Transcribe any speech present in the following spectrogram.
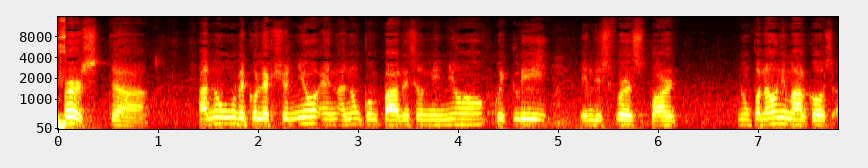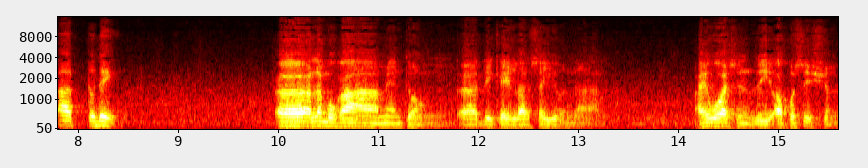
First, uh, anong recollection nyo and anong comparison ninyo quickly in this first part nung panahon ni Marcos at today? Uh, alam mo ka, Mentong, uh, di kaila sa iyo na I was in the opposition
